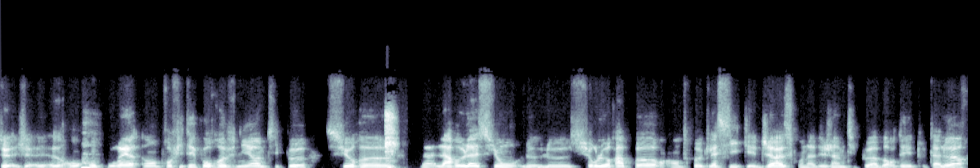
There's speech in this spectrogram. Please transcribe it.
on, pourrait en profiter pour revenir un petit peu sur la, relation, le, sur le rapport entre classique et jazz qu'on a déjà un petit peu abordé tout à l'heure.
